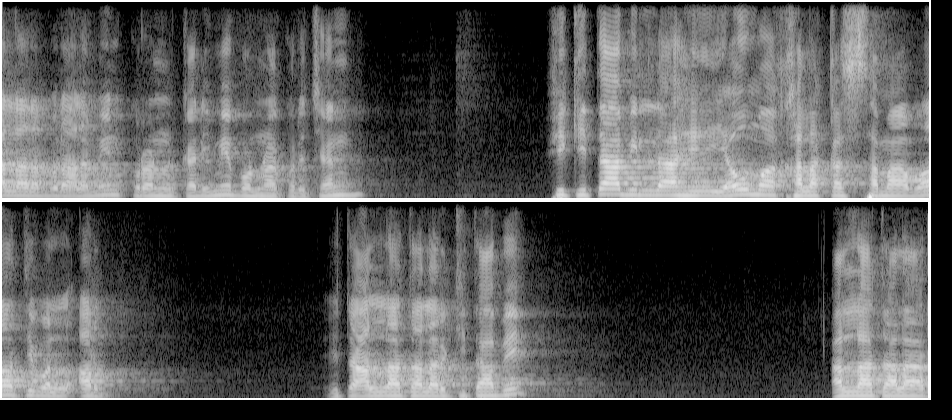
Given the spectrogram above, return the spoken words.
আল্লাহ রাবুল আলমিন কোরআন কারিমে বর্ণনা করেছেন, ফি কিতাবিল্লাহে ইয়াউমা খালাকাস সামাওয়াতি এটা আল্লাহ তালার কিতাবে, আল্লাহ তালার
